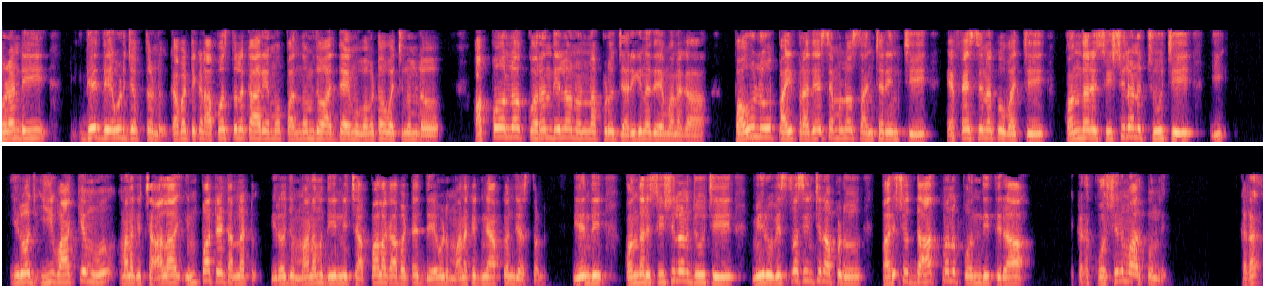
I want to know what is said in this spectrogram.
చూడండి ఇదే దేవుడు చెప్తుండు. కాబట్టి ఇక్కడ అపోస్తుల కార్యము పంతొమ్మిదో అధ్యాయము ఒకటో వచనంలో అపోలో కొరందిలో ఉన్నప్పుడు జరిగినదేమనగా పౌలు పై ప్రదేశంలో సంచరించి ఎఫెస్సినకు వచ్చి కొందరు శిష్యులను చూచి ఈరోజు ఈ వాక్యము మనకు చాలా ఇంపార్టెంట్ అన్నట్టు. ఈరోజు మనం దీన్ని చెప్పాలి కాబట్టి దేవుడు మనకి జ్ఞాపకం చేస్తాడు. ఏంది? కొందరు శిష్యులను చూచి మీరు విశ్వసించినప్పుడు పరిశుద్ధాత్మను పొందితిరా? ఇక్కడ క్వశ్చన్ మార్క్ ఉంది. కదా?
